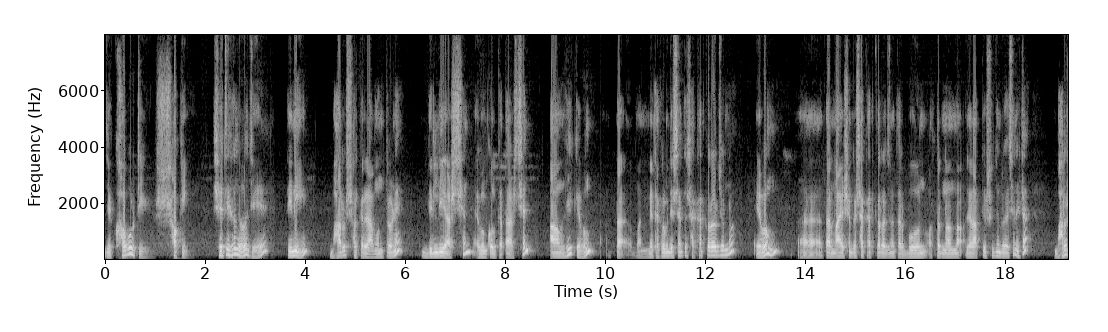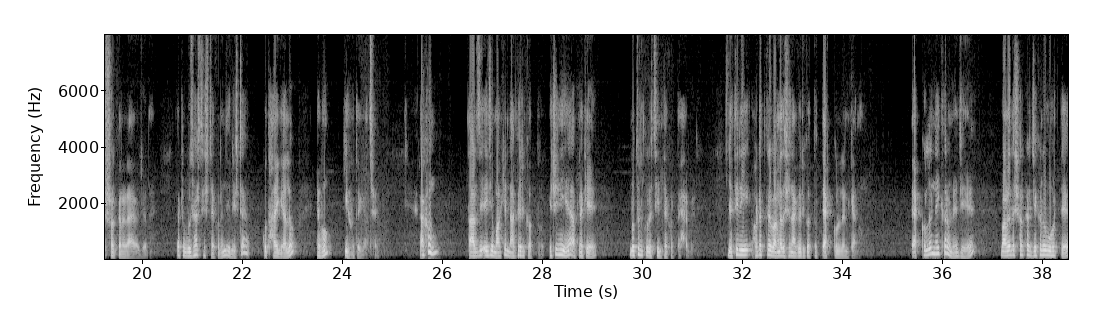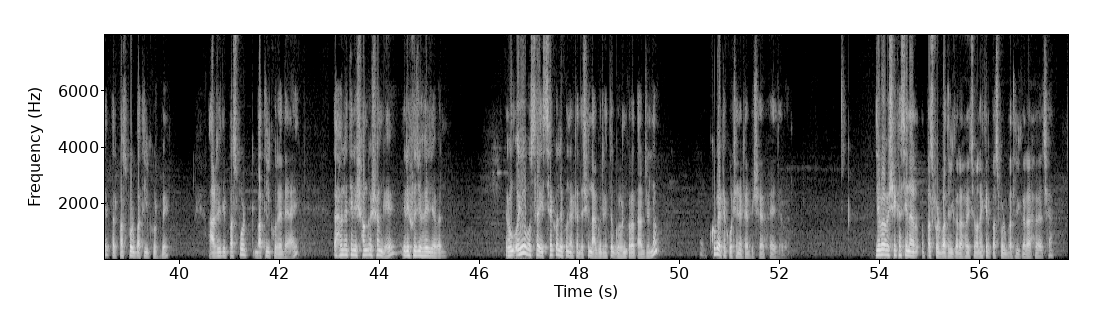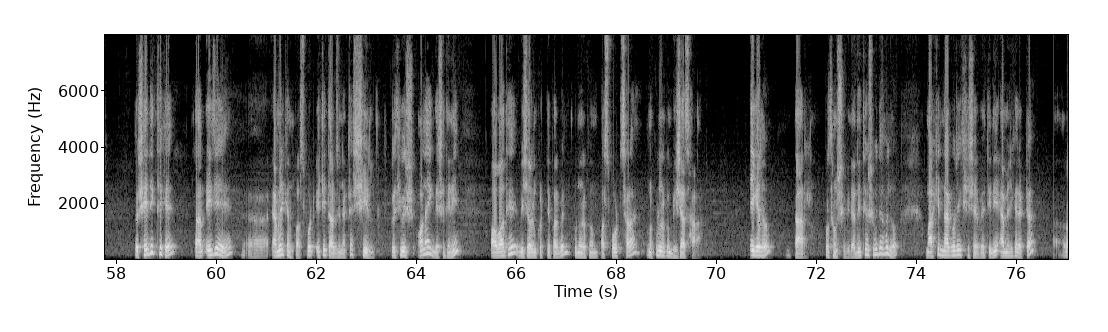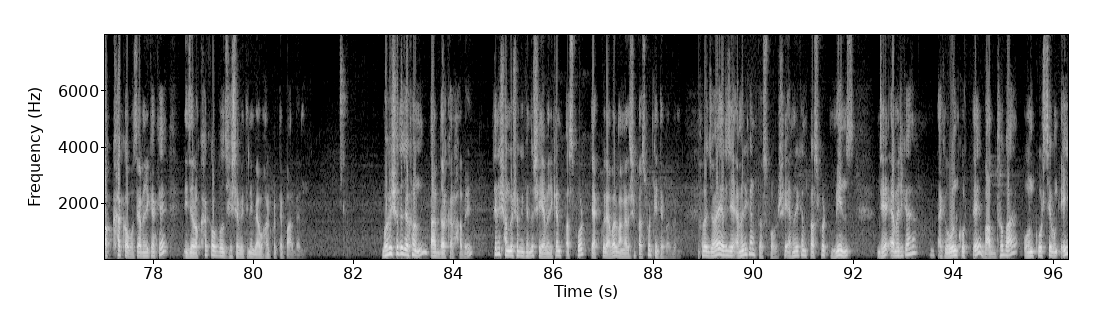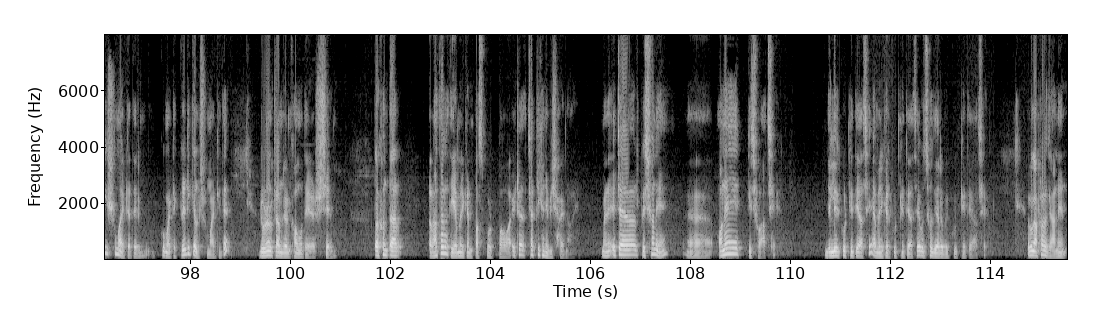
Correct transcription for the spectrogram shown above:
যে খবরটি শকিং সেটি হলো যে তিনি ভারত সরকারের আমন্ত্রণে দিল্লি আসছেন এবং কলকাতা আসছেন আওয়ামী লীগ এবং মানে নেতাকর্মীদের সাথে সাক্ষাৎ করার জন্য এবং তার মায়ের সঙ্গে সাক্ষাৎ করার জন্য তার বোন অন্যান্য যারা আত্মীয় স্বজন রয়েছেন, এটা ভারত সরকারের আয়োজনে। আপনি বোঝার চেষ্টা করেন জিনিসটা কোথায় গেল এবং কি হতে গেছে। এখন তার যে, এই যে মার্কিন নাগরিকত্ব, এটি নিয়ে আপনাকে নতুন করে চিন্তা করতে হবে যে তিনি হঠাৎ করে বাংলাদেশের নাগরিকত্ব ত্যাগ করলেন কেন? ত্যাগ করলেন এই কারণে যে বাংলাদেশ সরকার যে কোনো মুহূর্তে তার পাসপোর্ট বাতিল করবে। আর যদি পাসপোর্ট বাতিল করে দেয়, তাহলে তিনি সঙ্গে সঙ্গে রিফিউজি হয়ে যাবেন। এবং ওই অবস্থায় ইচ্ছা করলে কোনো একটা দেশের নাগরিকত্ব গ্রহণ করা তার জন্য খুব একটা কঠিন একটা বিষয় হয়ে যাবে। যেভাবে শেখ হাসিনার পাসপোর্ট বাতিল করা হয়েছে, অনেকের পাসপোর্ট বাতিল করা হয়েছে। তো সেই দিক থেকে তার এই যে আমেরিকান পাসপোর্ট এটি তার জন্য একটা শিল্ড পৃথিবীর অনেক দেশে তিনি অবাধে বিচরণ করতে পারবেন কোনো রকম পাসপোর্ট ছাড়া, কোনো রকম ভিসা ছাড়া। এই গেল তার প্রথম সুবিধা। দ্বিতীয় সুবিধা হলো, মার্কিন নাগরিক হিসেবে তিনি আমেরিকার একটা রক্ষা কবচ, আমেরিকাকে নিজের রক্ষা কবচ হিসেবে তিনি ব্যবহার করতে পারবেন। ভবিষ্যতে যখন তার দরকার হবে, তিনি সঙ্গে সঙ্গে কিন্তু সেই আমেরিকান পাসপোর্ট ত্যাগ করে আবার বাংলাদেশের পাসপোর্ট নিতে পারবেন। ফলে জয়ের যে আমেরিকান পাসপোর্ট, সেই আমেরিকান পাসপোর্ট মিনস যে আমেরিকা তাকে ওন করতে বাধ্য বা ওন করছে এবং এই সময়টাতে এরকম একটা ক্রিটিক্যাল সময়টিতে ডোনাল্ড ট্রাম্প যখন ক্ষমতায় এসছে তখন তার রাতারাতি আমেরিকান পাসপোর্ট পাওয়া এটা চারটিখানি বিষয় নয়। মানে এটার পেছনে অনেক কিছু আছে। দিল্লির কূটনীতি আছে, আমেরিকার কূটনীতি আছে এবং সৌদি আরবের কূটনীতি আছে। এবং আপনারা জানেন,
